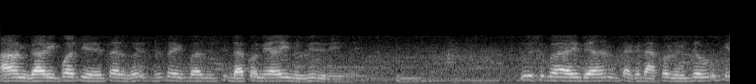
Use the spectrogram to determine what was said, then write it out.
આનંદ ગાડી પહોંચી ત્યારે એક બાજુ ડાકો ને આવી નીકળી જ રહી હોય. તું શું કરાવી આવી બેન તાકે ડાકો લઈ જવું કે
